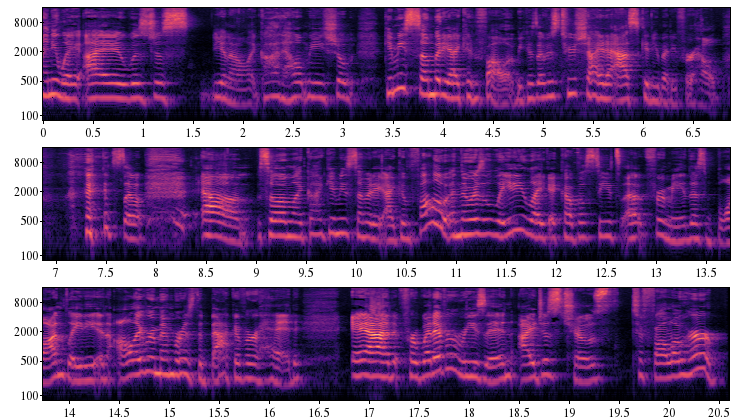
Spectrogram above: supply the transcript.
anyway, I was just, you know, like, God help me, show, give me somebody I can follow because I was too shy to ask anybody for help. so um so i'm like god give me somebody i can follow and there was a lady like a couple seats up for me this blonde lady and all i remember is the back of her head and for whatever reason i just chose to follow her.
